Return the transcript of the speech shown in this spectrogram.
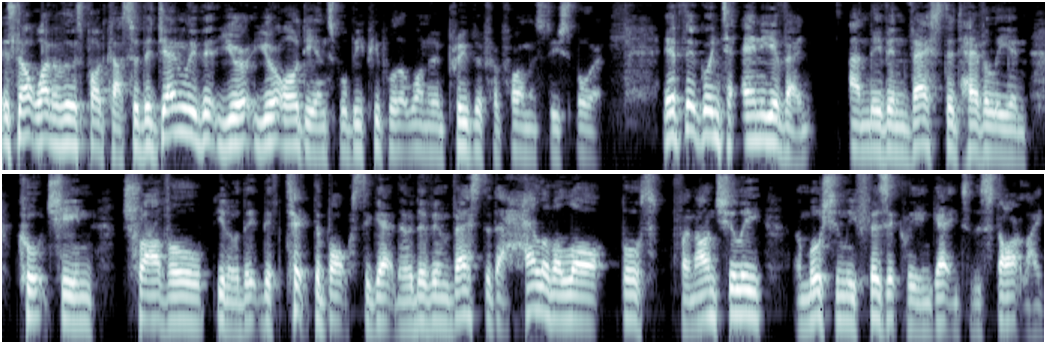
it's not one of those podcasts. So, the, generally, that your your audience will be people that want to improve their performance through sport. If they're going to any event and they've invested heavily in coaching, travel, you know, they, they've ticked the box to get there. They've invested a hell of a lot, both financially, emotionally, physically, in getting to the start line.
